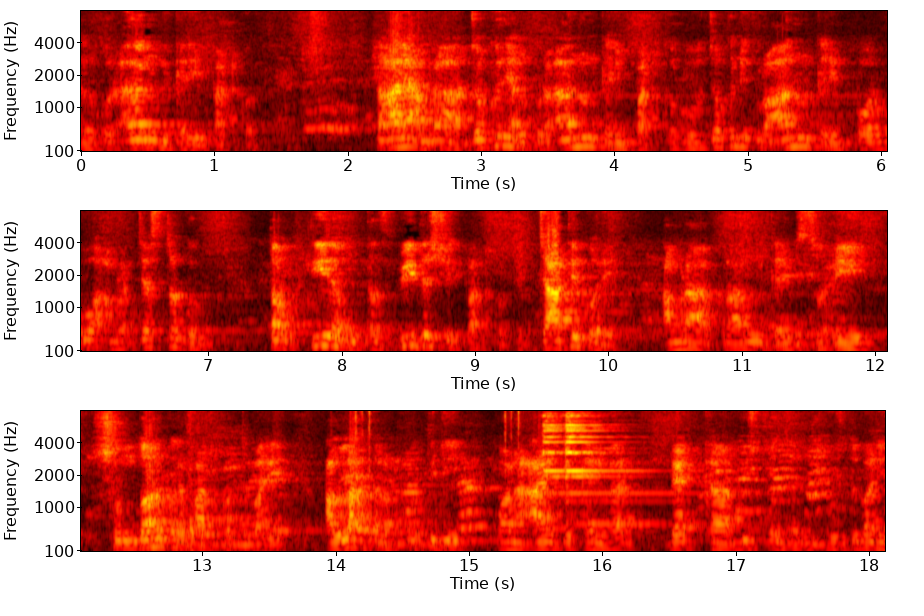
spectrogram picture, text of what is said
আল কোরআনুল কারীম পাঠ করো। তাহলে আমরা যখনই আল কোরআনুল করিম পাঠ করব, যখনই কোরআনুল করিম পড়ব, আমরা চেষ্টা করব তাওতিল এবং তাসবিদের সহিত পাঠ করতে, যাতে করে আমরা কোরআনুল করিম সহি, সুন্দর করে পাঠ করতে পারি। আল্লাহ তাআলা প্রতিটি কোন আয়াতে কারিমার ব্যাখ্যা, বিশ্লেষণ বুঝতে পারি,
